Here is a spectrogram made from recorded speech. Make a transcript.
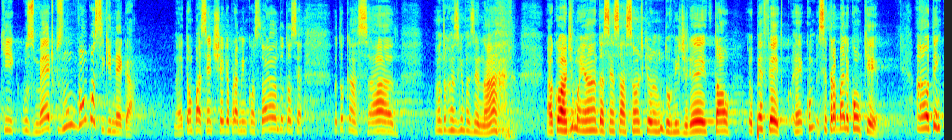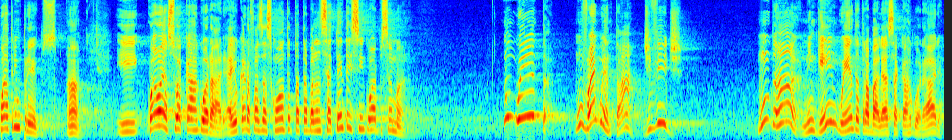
que os médicos não vão conseguir negar. Né? Então o paciente chega para mim no consultório, ah, doutor, eu estou cansado, eu não estou conseguindo fazer nada, acordo de manhã, dá a sensação de que eu não dormi direito tal. Eu, perfeito, é, você trabalha com o quê? Ah, eu tenho quatro empregos. Ah, e qual é a sua carga horária? Aí o cara faz as contas, está trabalhando 75 horas por semana. Não aguenta, não vai aguentar, divide. Não dá, ninguém aguenta trabalhar essa carga horária.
